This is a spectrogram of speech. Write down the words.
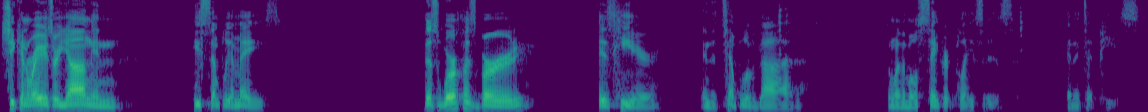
she can raise her young, and he's simply amazed. This worthless bird is here in the temple of God, in one of the most sacred places, and it's at peace.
